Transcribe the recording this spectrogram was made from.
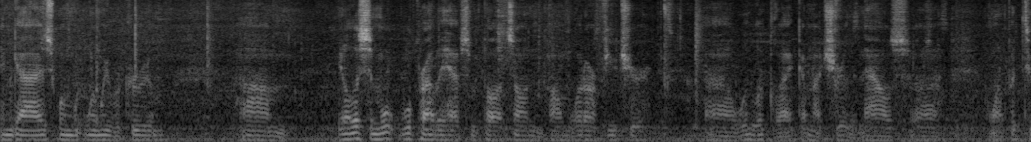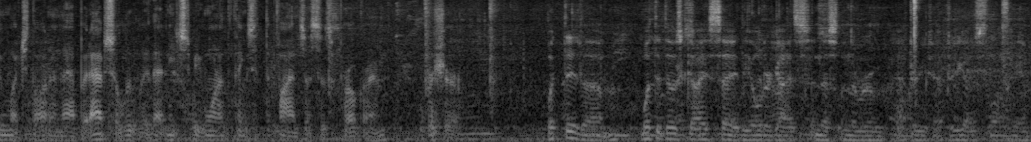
in guys when we, when we recruit them. Um, you know, listen, we'll, we'll, probably have some thoughts on on what our future uh, will look like. I'm not sure that now's. Uh, I want to put too much thought in that, but absolutely, that needs to be one of the things that defines us as a program, for sure. What did um, what did those guys say, the older guys in this in the room after you, after you guys lost the game?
